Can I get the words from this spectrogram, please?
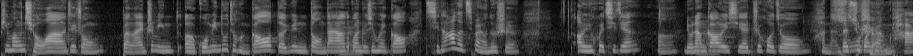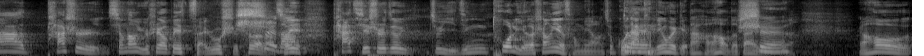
乒乓球啊这种本来知名呃国民度就很高的运动，大家的关注性会高。其他的基本上都是奥运会期间。嗯，流量高一些之后就很难再去关注。他他是相当于是要被载入史册的，所以他其实就就已经脱离了商业层面了。就国家肯定会给他很好的待遇。然后，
